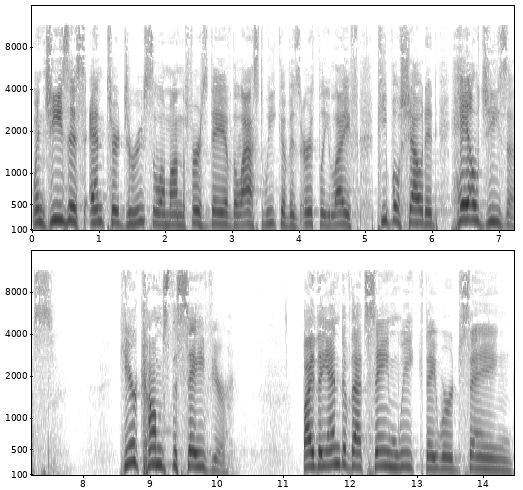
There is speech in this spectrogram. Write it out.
When Jesus entered Jerusalem on the first day of the last week of his earthly life, people shouted, Hail Jesus! Here comes the Savior. By the end of that same week, they were saying,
